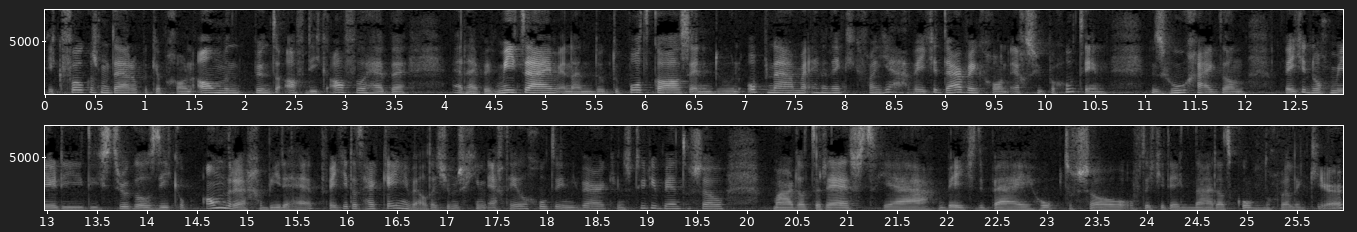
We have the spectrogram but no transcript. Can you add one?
Ik focus me daarop. Ik heb gewoon al mijn punten af die ik af wil hebben. En dan heb ik me-time en dan doe ik de podcast en ik doe een opname. En dan denk ik van ja, weet je, daar ben ik gewoon echt super goed in. Dus hoe ga ik dan weet je, nog meer die, die struggles die ik op andere gebieden heb. Weet je, dat herken je wel. Dat je misschien echt heel goed in je werk, in studie bent of zo. Maar dat de rest, ja, een beetje erbij hopt of zo. Of dat je denkt, nou, dat komt nog wel een keer.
